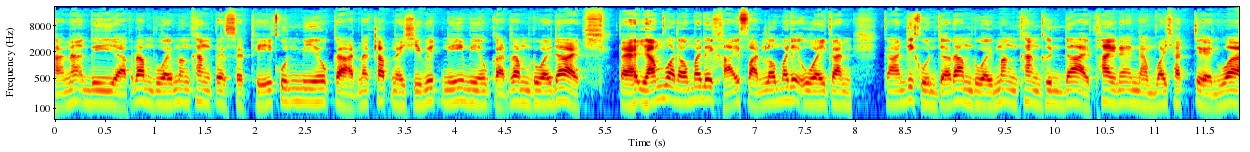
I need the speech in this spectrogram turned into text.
ฐานะดีอยากร่ำรวยมั่งคั่งเป็นเศรษฐีคุณมีโอกาสนะครับในชีวิตนี้มีโอกาสร่ำรวยได้ แต่ย้ำว่าเราไม่ได้ขายฝันเราไม่ได้อวยกัน การที่คุณจะร่ำรวยมั่งคั่งขึ้นได้ไพ่แนะนำไว้ชัดเจนว่า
